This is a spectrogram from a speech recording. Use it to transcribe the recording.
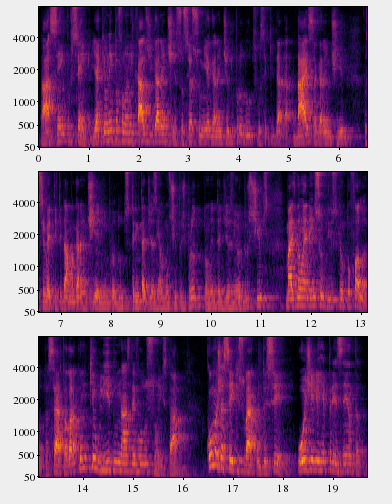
tá? 100%. E aqui eu nem estou falando em caso de garantia. Se você assumir a garantia do produto, se você que dá, dá essa garantia, você vai ter que dar uma garantia ali em produtos 30 dias em alguns tipos de produto, 90 dias em outros tipos, mas não é nem sobre isso que eu estou falando, tá certo? Agora, como que eu lido nas devoluções, tá? Como eu já sei que isso vai acontecer, hoje ele representa,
